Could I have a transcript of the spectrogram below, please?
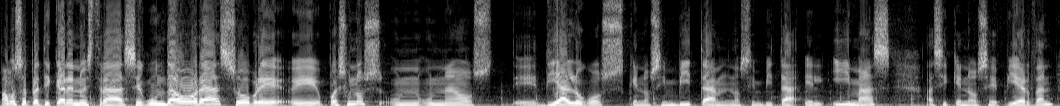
Vamos a platicar en nuestra segunda hora sobre eh, pues unos, unos eh, diálogos que nos invitan, nos invita el IMAS, así que no se pierdan,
